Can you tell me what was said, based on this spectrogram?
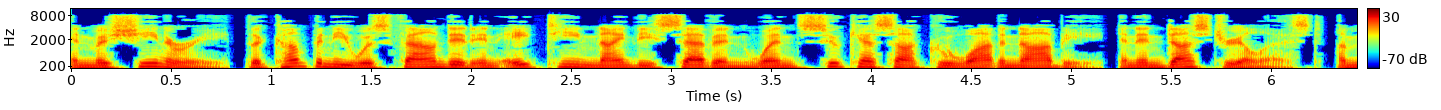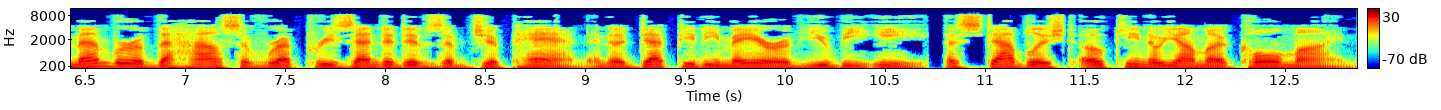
and machinery. The company was founded in 1897 when Sukesaku Watanabe, an industrialist, a member of the House of Representatives of Japan and a deputy mayor of UBE, established Okinoyama Coal Mine,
